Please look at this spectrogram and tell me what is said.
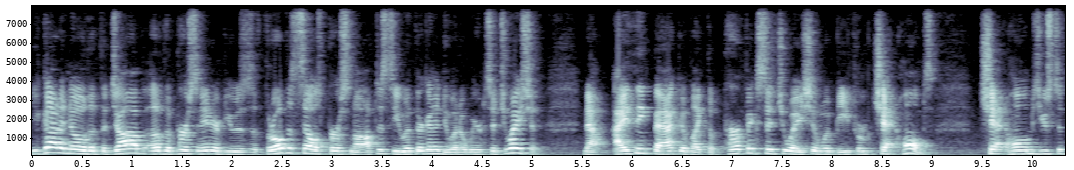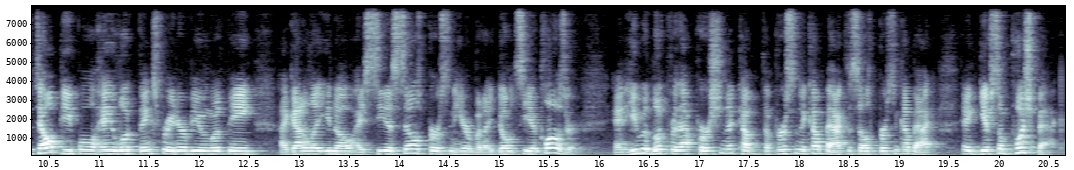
you got to know that the job of the person interview is to throw the salesperson off to see what they're going to do in a weird situation. Now, I think back of like the perfect situation would be from Chet Holmes. Chet Holmes used to tell people, hey, look, thanks for interviewing with me. I got to let you know I see a salesperson here, but I don't see a closer. And he would look for that person to come, the person to come back, the salesperson come back and give some pushback,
